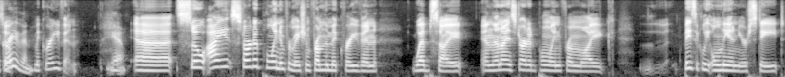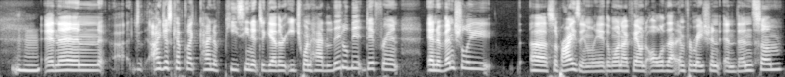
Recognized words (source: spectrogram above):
so- McRaven. McRaven. Yeah. Uh, so I started pulling information from the McRaven website, and then I started pulling from like basically only in your state, and then uh, I just kept like kind of piecing it together. Each one had a little bit different, and eventually. Uh, surprisingly, the one I found all of that information and then some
